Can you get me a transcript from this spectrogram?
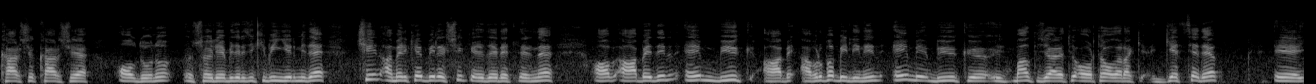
karşı karşıya olduğunu söyleyebiliriz. 2020'de Çin Amerika Birleşik Devletleri'ne ABD'nin en büyük Avrupa Birliği'nin en büyük e, mal ticareti ortağı olarak geçse de e,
